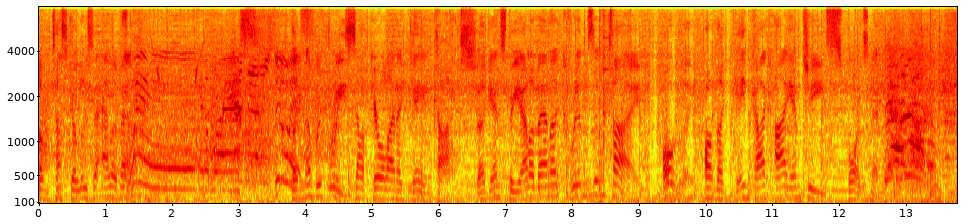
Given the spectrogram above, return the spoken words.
From Tuscaloosa, Alabama, Swing and a blast. the number three South Carolina Gamecocks against the Alabama Crimson Tide. Only on the Gamecock IMG Sports Network.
